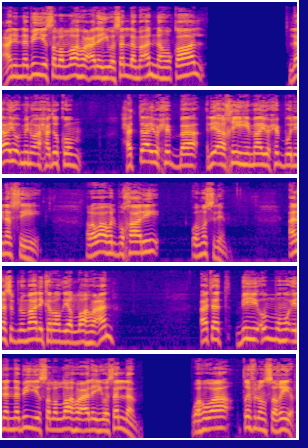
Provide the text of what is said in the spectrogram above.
عن النبي صلى الله عليه وسلم أنه قال لا يؤمن أحدكم حتى يحب لأخيه ما يحب لنفسه. رواه البخاري ومسلم. أنس بن مالك رضي الله عنه أتت به أمه إلى النبي صلى الله عليه وسلم وهو طفل صغير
